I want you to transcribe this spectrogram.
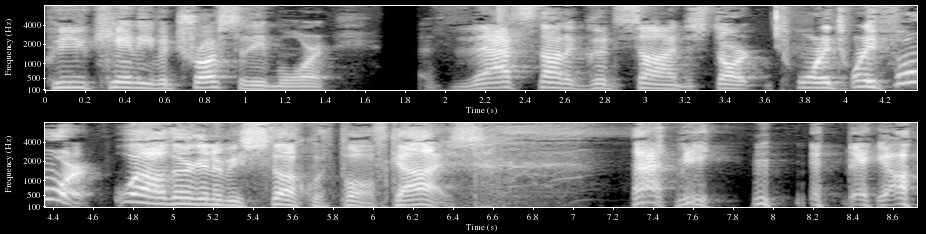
who you can't even trust anymore. That's not a good sign to start 2024. Well, they're going to be stuck with both guys. I mean, they are.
